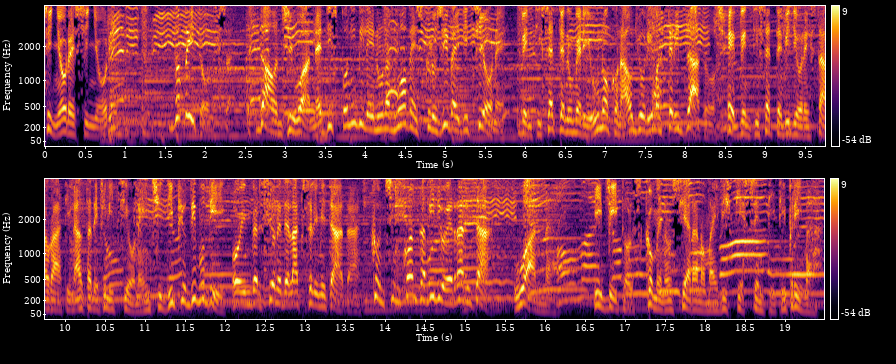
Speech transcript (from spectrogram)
Signore e signori, The Beatles. Da oggi One è disponibile in una nuova esclusiva edizione. 27 numeri 1 con audio rimasterizzato e 27 video restaurati in alta definizione in CD più DVD o in versione deluxe limitata con 50 video e rarità. One. I Beatles come non si erano mai visti e sentiti prima.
